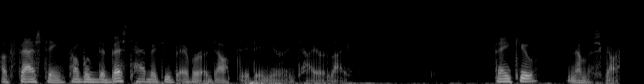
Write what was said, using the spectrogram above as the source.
of fasting probably the best habit you've ever adopted in your entire life. Thank you. Namaskar.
